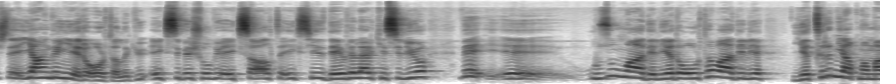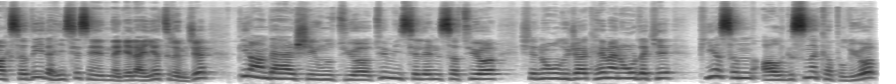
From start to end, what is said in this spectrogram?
işte yangın yeri ortalık eksi 5 oluyor, eksi 6, eksi 7 devreler kesiliyor ve e, uzun vadeli ya da orta vadeli yatırım yapma maksadıyla hisse senedine gelen yatırımcı bir anda her şeyi unutuyor, tüm hisselerini satıyor. İşte ne olacak? Hemen oradaki piyasanın algısına kapılıyor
